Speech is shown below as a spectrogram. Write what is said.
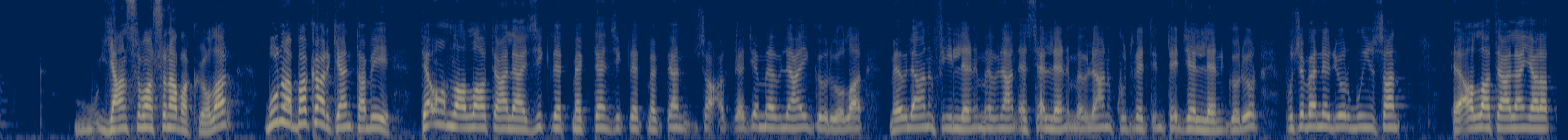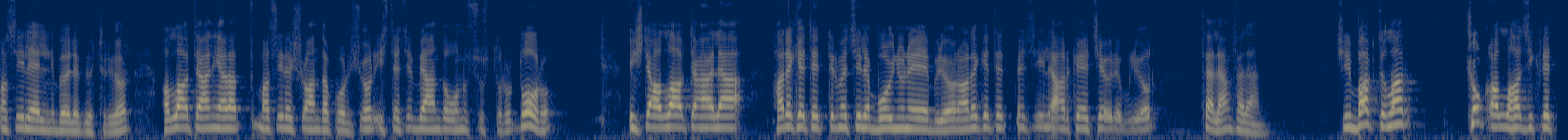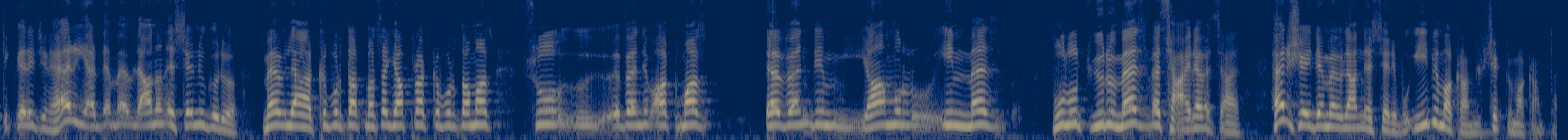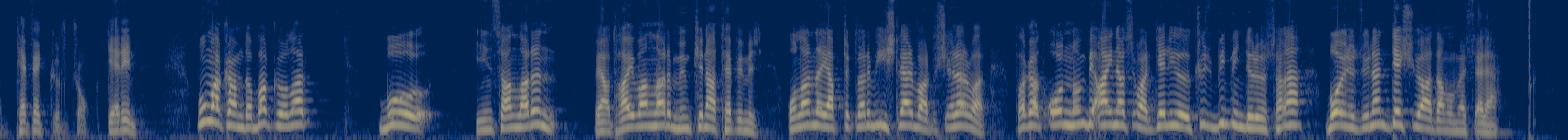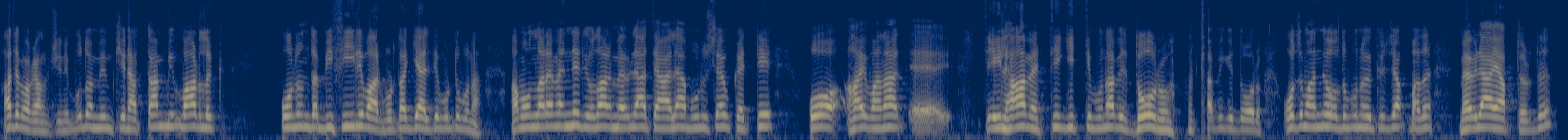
yansımasına bakıyorlar. Buna bakarken tabii devamlı allah Teala'yı zikretmekten, zikretmekten sadece Mevla'yı görüyorlar. Mevla'nın fiillerini, Mevla'nın eserlerini, Mevla'nın kudretini, tecellilerini görüyor. Bu sefer ne diyor? Bu insan e, allah Teala'nın yaratmasıyla elini böyle götürüyor. allah Teala'nın yaratmasıyla şu anda konuşuyor. İstese bir anda onu susturur. Doğru. İşte allah Teala hareket ettirmesiyle boynunu eğebiliyor. Hareket etmesiyle arkaya çevirebiliyor. Falan falan. Şimdi baktılar, çok Allah'a zikrettikleri için her yerde Mevla'nın eserini görüyor. Mevla kıpırdatmasa yaprak kıpırdamaz, su efendim akmaz, efendim yağmur inmez, bulut yürümez vesaire vesaire. Her şeyde Mevla'nın eseri. Bu iyi bir makam, yüksek bir makam tabii. Tefekkür çok derin. Bu makamda bakıyorlar, bu insanların veyahut hayvanların mümkünat hepimiz. Onların da yaptıkları bir işler var, bir şeyler var. Fakat onun bir aynası var. Geliyor öküz bir bindiriyor sana, boynuzuyla deşiyor adamı mesela. Hadi bakalım şimdi. Bu da mümkünattan bir varlık. Onun da bir fiili var. Burada geldi, vurdu buna. Ama onlar hemen ne diyorlar? Mevla Teala bunu sevk etti. O hayvana e, ilham etti. Gitti buna bir doğru. Tabii ki doğru. O zaman ne oldu? Bunu öküz yapmadı. Mevla yaptırdı.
